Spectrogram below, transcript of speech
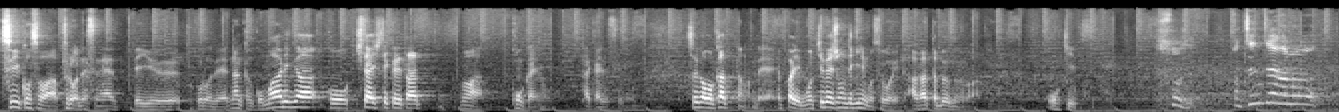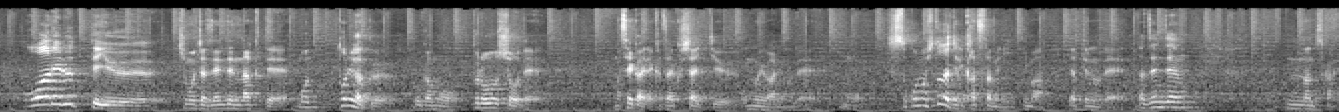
次こそはプロですねっていうところでなんかこう周りがこう期待してくれたのは今回の大会ですけどそれが分かったのでやっぱりモチベーション的にもすごい上がった部分は大きいですね。そうです全然あの追われるっていう気持ちは全然なくてもうとにかく僕はもうプロ賞で、まあ、世界で活躍したいっていう思いがあるのでもうそこの人たちに勝つために今やってるので全然なんですかね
